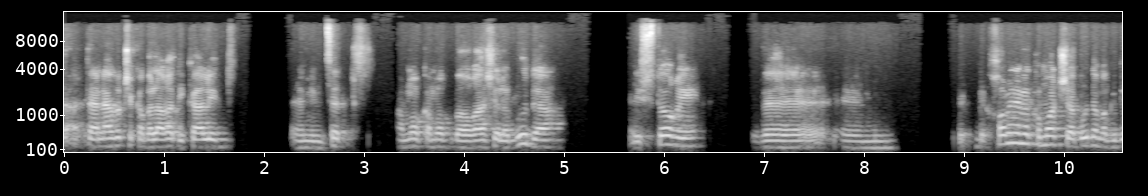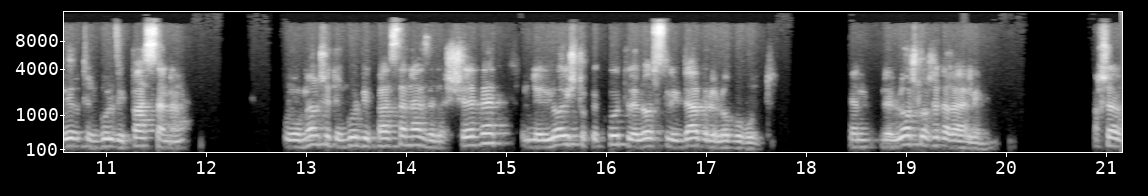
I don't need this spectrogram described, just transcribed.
הטענה הזאת שקבלה רדיקלית אה, נמצאת עמוק עמוק בהוראה של הבודה ההיסטורי, ובכל מיני מקומות שהבודה מגדיר תרגול ויפאסנה, הוא אומר שתרגול ויפאסנה זה לשבת ללא השתוקקות, ללא סלידה וללא בורות, כן? ללא שלושת הרעלים. עכשיו,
